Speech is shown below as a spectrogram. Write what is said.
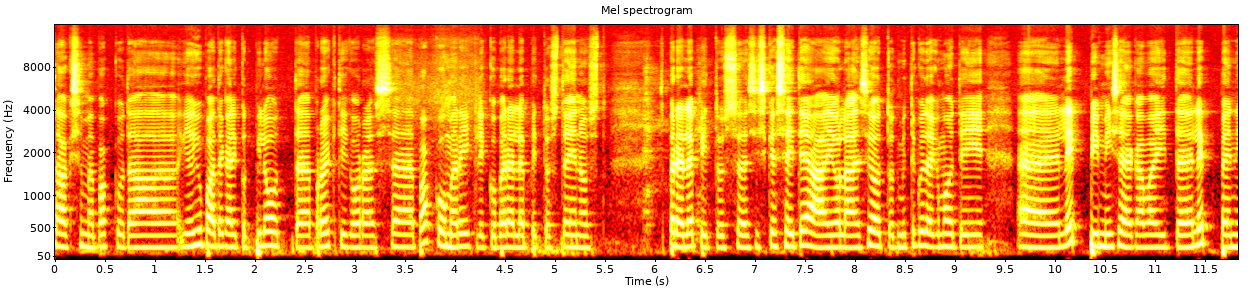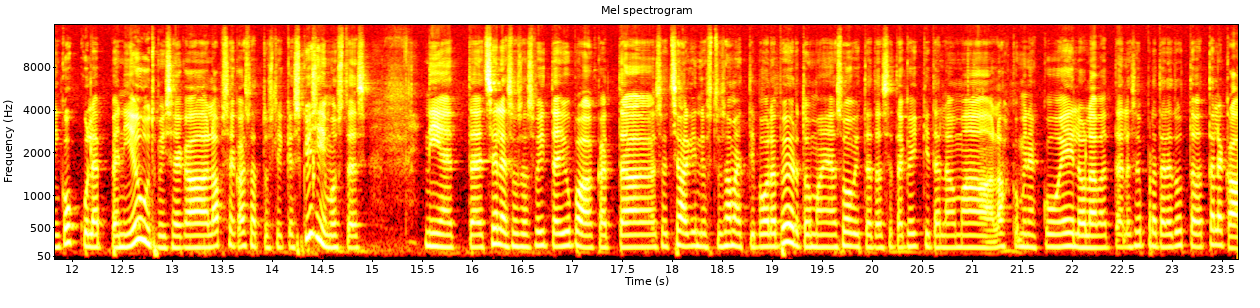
tahaksime pakkuda ja juba tegelikult pilootprojekti korras pakume riiklikku perelepitusteenust perelepitus siis, kes ei tea, ei ole seotud mitte kuidagimoodi äh, leppimisega, vaid leppeni, kokkuleppeni jõudmisega lapse kasvatuslikes küsimustes nii et, et selles osas võite juba hakata Sotsiaalkindlustusameti poole pöörduma ja soovitada seda kõikidele oma lahkumineku eel olevatele sõpradele-tuttavatele ka.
